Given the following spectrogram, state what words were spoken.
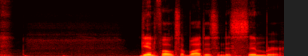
Again, folks, I bought this in December,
